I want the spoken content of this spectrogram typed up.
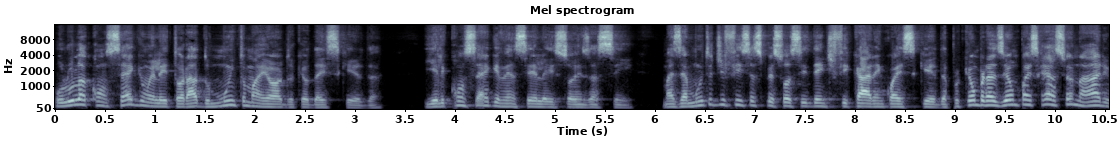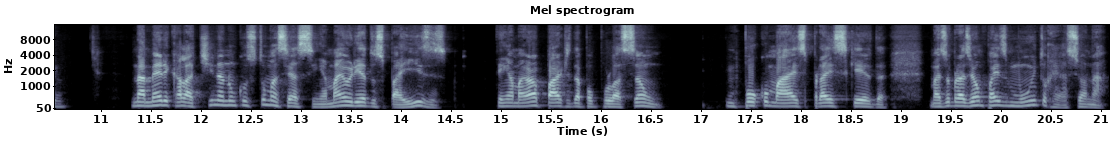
O Lula consegue um eleitorado muito maior do que o da esquerda. E ele consegue vencer eleições assim. Mas é muito difícil as pessoas se identificarem com a esquerda, porque o Brasil é um país reacionário. Na América Latina não costuma ser assim. A maioria dos países tem a maior parte da população um pouco mais para a esquerda, mas o Brasil é um país muito reacionário.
